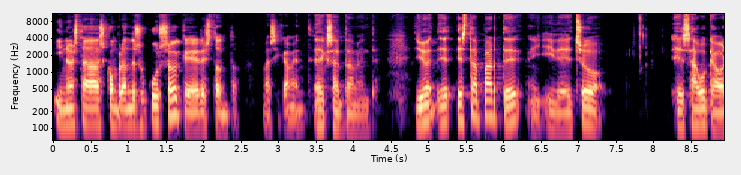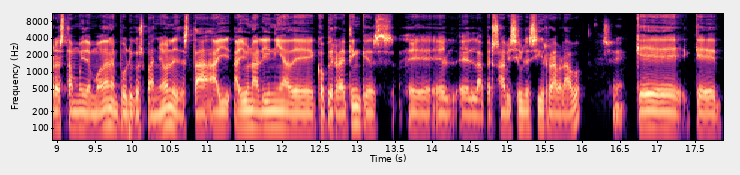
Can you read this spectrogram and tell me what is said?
y no estás comprando su curso, que eres tonto, básicamente. Exactamente. Yo, e, esta parte, y de hecho es algo que ahora está muy de moda en el público español, está, hay, hay una línea de copywriting que es eh, la persona visible Sirra Bravo, que, que,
